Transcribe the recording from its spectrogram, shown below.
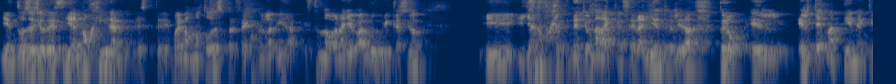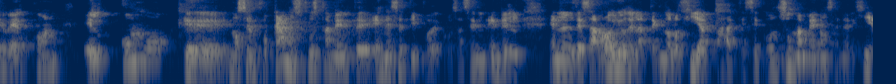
Y entonces yo decía, no giran. Este, bueno, no todo es perfecto en la vida. Esto no van a llevar lubricación y, ya no voy a tener yo nada que hacer allí en realidad. Pero el, el tema tiene que ver con el cómo eh, nos enfocamos justamente en ese tipo de cosas, en, en, el, en el desarrollo de la tecnología para que se consuma menos energía.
